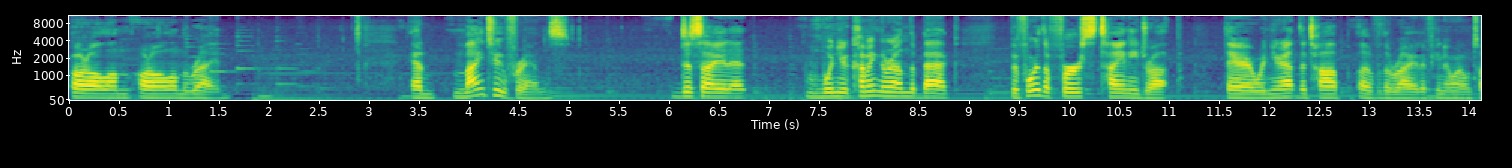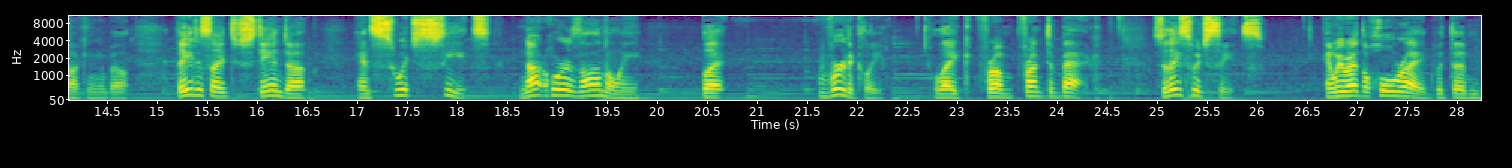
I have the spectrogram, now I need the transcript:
are all on are all on the ride. And my two friends decide at when you're coming around the back before the first tiny drop there when you're at the top of the ride if you know what I'm talking about they decide to stand up and switch seats not horizontally but vertically like from front to back. So they switch seats. And we ride the whole ride with them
